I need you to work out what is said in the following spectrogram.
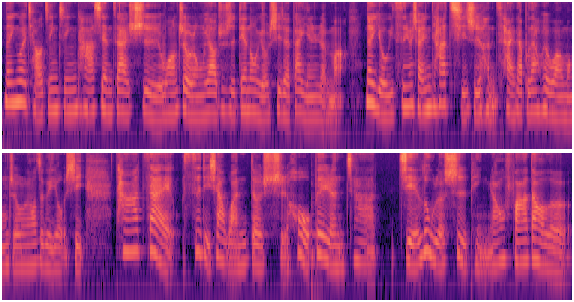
那因为乔晶晶她现在是王者荣耀，就是电动游戏的代言人嘛。那有一次，因为小晶她其实很菜，她不太会玩王者荣耀这个游戏。她在私底下玩的时候，被人家截录了视频，然后发到了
